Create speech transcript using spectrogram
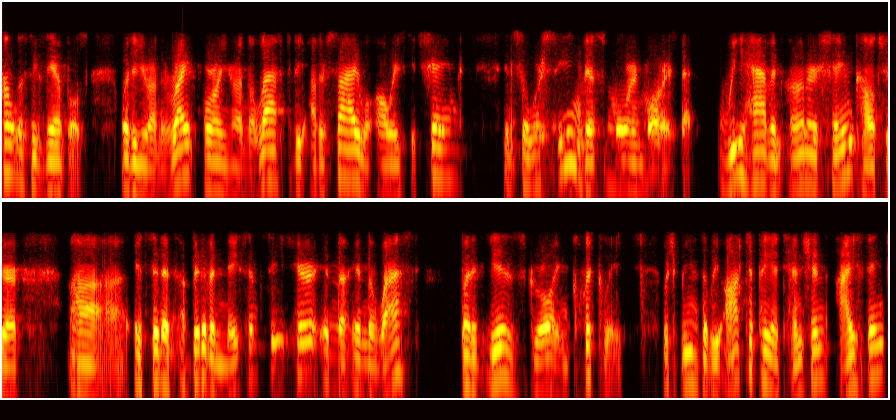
countless examples. Whether you're on the right or you're on the left, the other side will always get shamed. And so we're seeing this more and more is that we have an honor shame culture. Uh, it's in a, a bit of a nascency here in the in the West, but it is growing quickly, which means that we ought to pay attention, I think,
